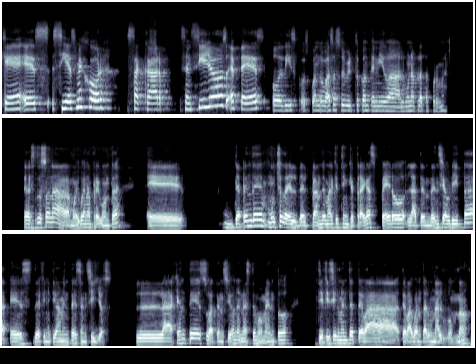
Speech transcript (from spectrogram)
que es si es mejor sacar sencillos, EPs o discos cuando vas a subir tu contenido a alguna plataforma. Esto es una muy buena pregunta. Eh, Depende mucho del, del, plan de marketing que traigas, pero la tendencia ahorita es definitivamente sencillos. La gente, su atención en este momento difícilmente te va, a, te va a aguantar un álbum, ¿no?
